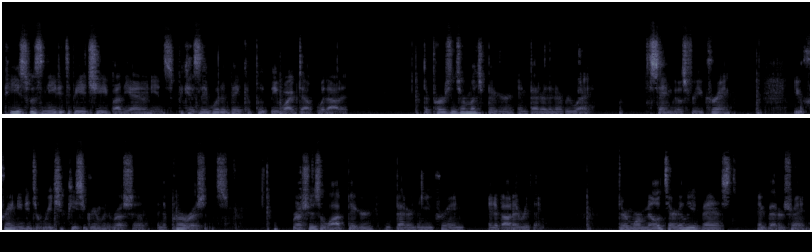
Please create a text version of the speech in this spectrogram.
Peace was needed to be achieved by the Ionians because they would have been completely wiped out without it. The Persians are much bigger and better than every way. The same goes for Ukraine. Ukraine needed to reach a peace agreement with Russia and the pro-Russians. Russia is a lot bigger and better than Ukraine in about everything. They're more militarily advanced and better trained.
